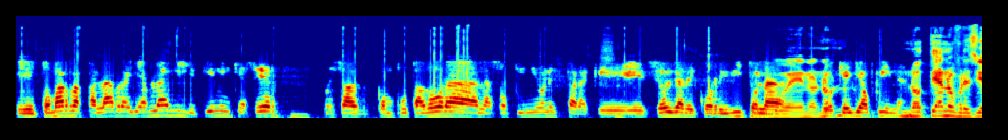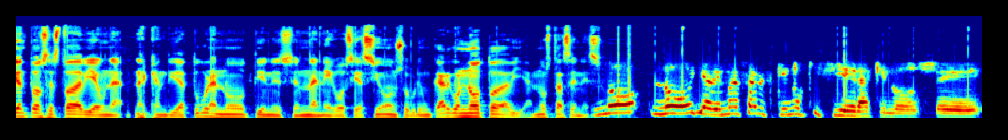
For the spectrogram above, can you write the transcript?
eh, tomar la palabra y hablar y le tienen que hacer pues a computadora las opiniones para que se oiga de corridito la, lo que ella opina. ¿No te han ofrecido entonces todavía una, candidatura? ¿No tienes una negociación sobre un cargo? No todavía, no estás en eso. No, no, y además sabes que no quisiera que los, eh,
